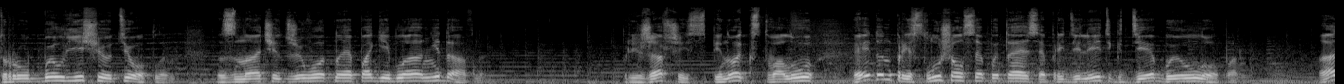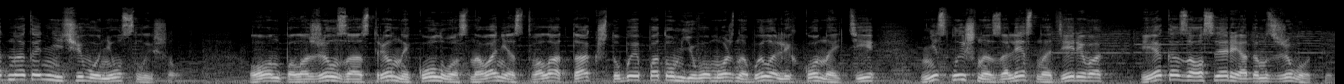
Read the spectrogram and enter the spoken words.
Труп был еще теплым, значит, животное погибло недавно. Прижавшись спиной к стволу, Эйден прислушался, пытаясь определить, где был лопар однако ничего не услышал. Он положил заостренный кол у основания ствола так, чтобы потом его можно было легко найти, неслышно залез на дерево и оказался рядом с животным.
